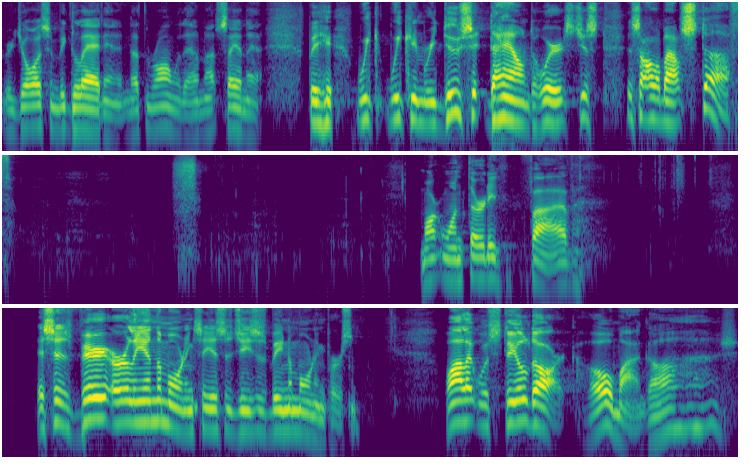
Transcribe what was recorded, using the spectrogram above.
rejoice and be glad in it. Nothing wrong with that. I'm not saying that. But we, we can reduce it down to where it's just, it's all about stuff. Mark 135. It says, very early in the morning. See, this is Jesus being a morning person. While it was still dark. Oh my gosh.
